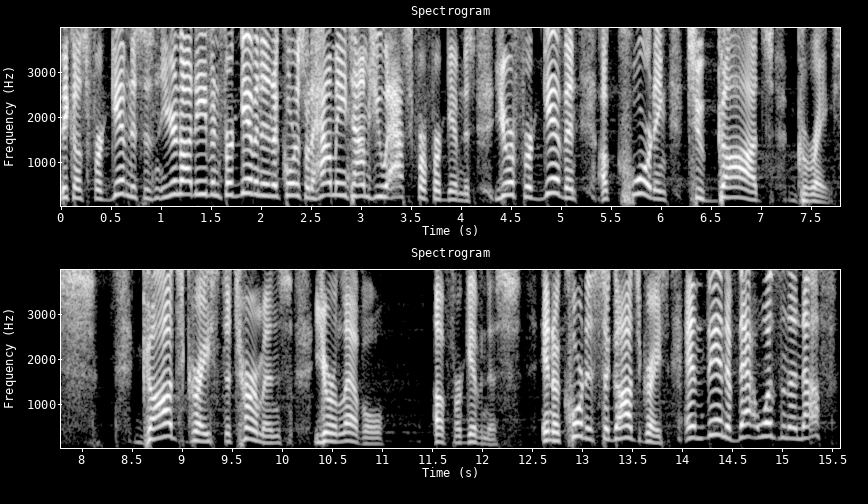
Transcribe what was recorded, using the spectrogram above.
because forgiveness is, you're not even forgiven in accordance with how many times you ask for forgiveness. You're forgiven according to God's grace. God's grace determines your level of forgiveness in accordance to God's grace. And then, if that wasn't enough,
